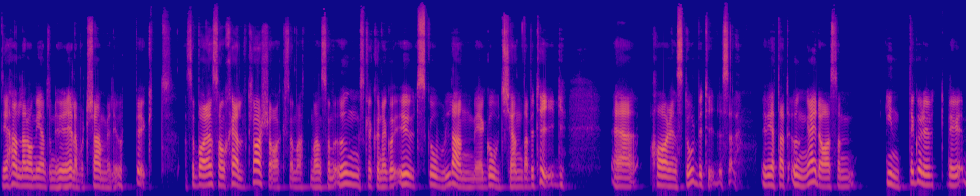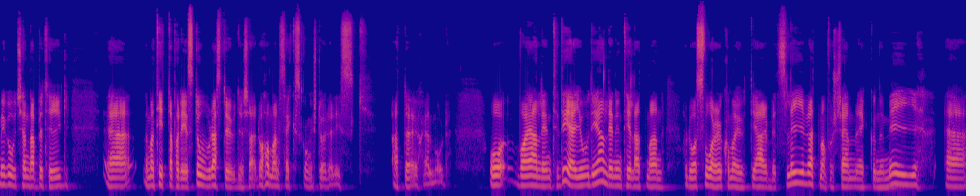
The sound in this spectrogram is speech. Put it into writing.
det handlar om egentligen hur hela vårt samhälle är uppbyggt. Alltså bara en sån självklar sak som att man som ung ska kunna gå ut skolan med godkända betyg eh, har en stor betydelse. Vi vet att unga idag som inte går ut med, med godkända betyg, eh, när man tittar på det i stora studier, så här, då har man sex gånger större risk att dö i självmord. Och vad är anledningen till det? Jo, det är anledningen till att man har då svårare att komma ut i arbetslivet, man får sämre ekonomi, eh,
